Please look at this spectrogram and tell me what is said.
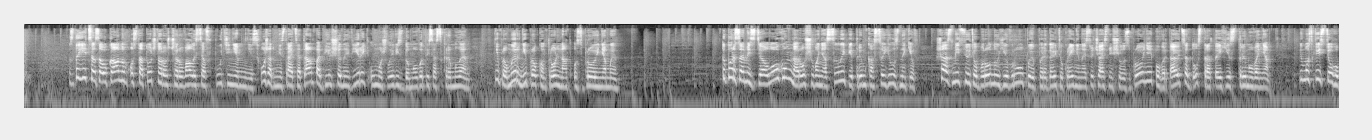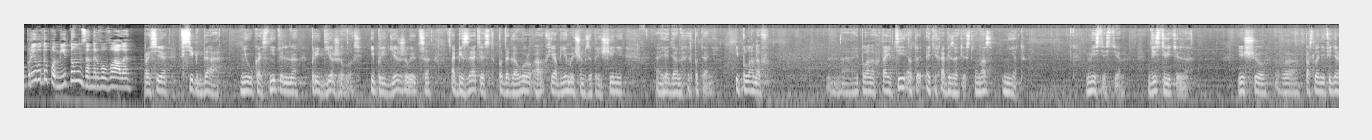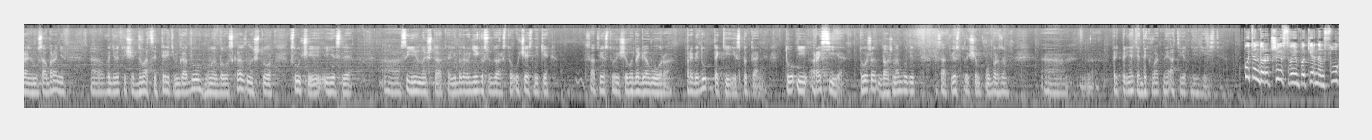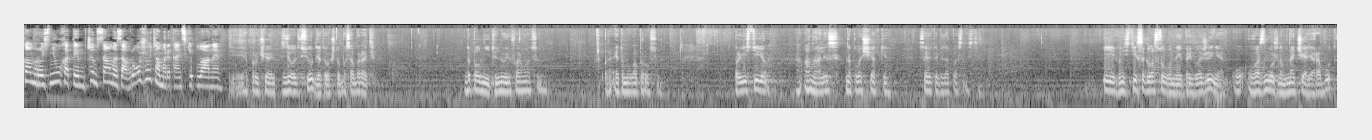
Здається, за океаном остаточно розчарувалися в Путіні. Ні, схоже, адміністрація Трампа більше не вірить у можливість домовитися з Кремлем ні про мир, ні про контроль над озброєннями. Тепер замість діалогу нарощування сили, підтримка союзників. США зміцнюють оборону Європи, передають Україні найсучасніші озброєння і повертаються до стратегії стримування. І в Москві з цього приводу помітно занервували. Россия всегда неукоснительно придерживалась и придерживается обязательств по договору о всеобъемлющем запрещении э, ядерных испытаний. И планов, и планов отойти от этих обязательств у нас нет. Вместе с тем, действительно, еще в послании Федеральному собранию э, в 2023 году мною было сказано, что в случае, если Соединенные Штаты либо другие государства, участники соответствующего договора, проведут такие испытания, то и Россия тоже должна будет соответствующим образом э, предпринять адекватные ответные действия. Путін доручив своїм покірним слугам рознюхати, чим саме загрожують американські плани. Я поручаю сделать все для того, чтобы собрать дополнительную информацию по этому вопросу, провести ее анализ на площадке Совета Безопасности и внести согласованные предложения о возможном начале работ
